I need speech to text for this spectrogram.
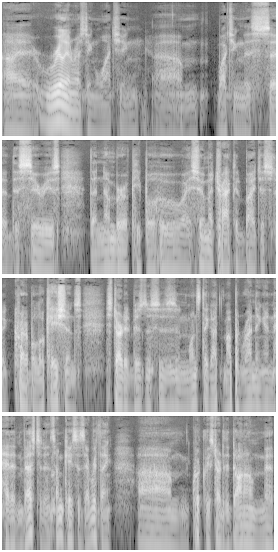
Uh, really interesting watching um, watching this uh, this series. The number of people who I assume attracted by just incredible locations started businesses, and once they got them up and running and had invested in some cases everything, um, quickly started to dawn on them that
